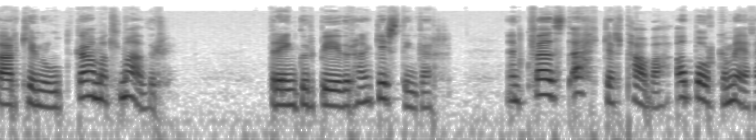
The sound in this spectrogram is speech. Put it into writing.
Þar kemur út gamall maður. Drengur byður hann gistingar, en hvaðst ekkert hafa að borga með.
